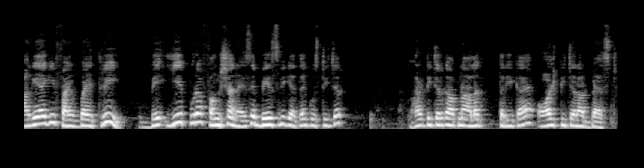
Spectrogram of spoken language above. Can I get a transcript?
आगे आएगी फाइव बाई थ्री ये पूरा फ़ंक्शन है। इसे बेस भी कहते हैं कुछ टीचर हर टीचर का अपना अलग तरीका है। ऑल टीचर आर बेस्ट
